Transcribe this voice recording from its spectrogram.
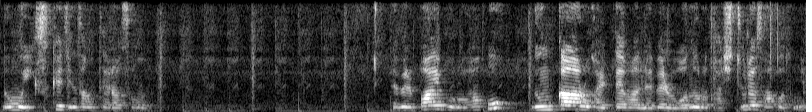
너무 익숙해진 상태라서 레벨 5로 하고 눈가로 갈 때만 레벨 1으로 다시 줄여서 하거든요.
